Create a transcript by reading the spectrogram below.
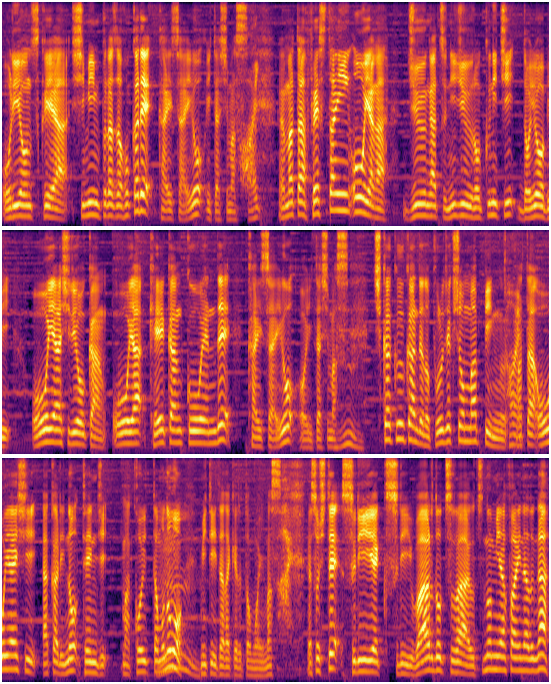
オリオンスクエア市民プラザほかで開催をいたします、はい。またフェスタイン大谷が10月26日土曜日大谷資料館大谷景観公園で開催をいたします、うん地下空間でのプロジェクションマッピング、はい。また大谷石あかりの展示、まあ、こういったものもうん。見ていただけると思います、はい。えそして 3x3 ワールドツアー宇都宮ファイナルが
